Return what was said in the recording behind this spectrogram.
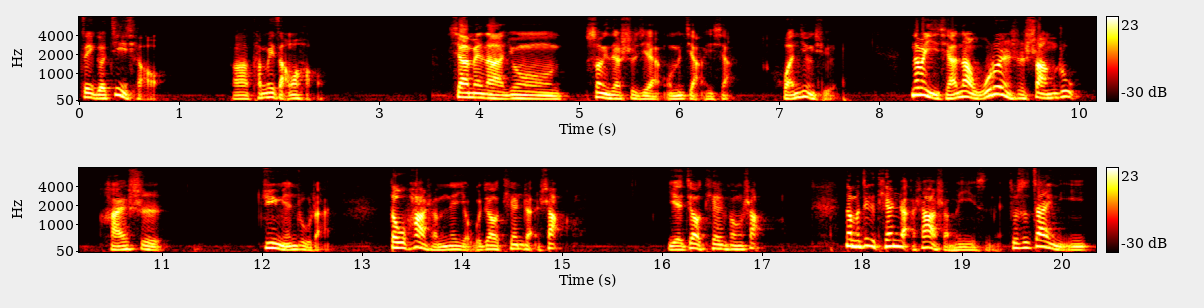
这个技巧，啊，他没掌握好。下面呢，用剩下的时间我们讲一下环境学。那么以前呢，无论是商住还是居民住宅，都怕什么呢？有个叫天斩煞，也叫天风煞。那么这个天斩煞什么意思呢？就是在你。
